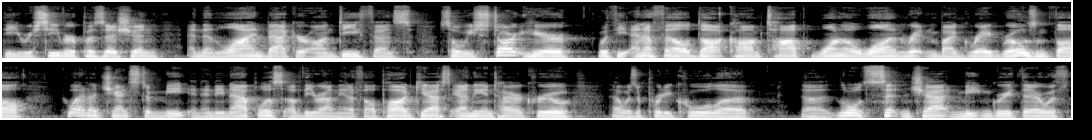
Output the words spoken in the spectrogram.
the receiver position, and then linebacker on defense. So we start here with the NFL.com top 101 written by Greg Rosenthal who I had a chance to meet in Indianapolis of the Around the NFL podcast and the entire crew. That was a pretty cool uh, uh, little sit and chat and meet and greet there with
